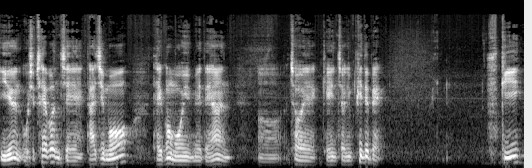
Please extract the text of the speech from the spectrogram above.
이은 53번째 다지모 대구 모임에 대한 어, 저의 개인적인 피드백 후기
